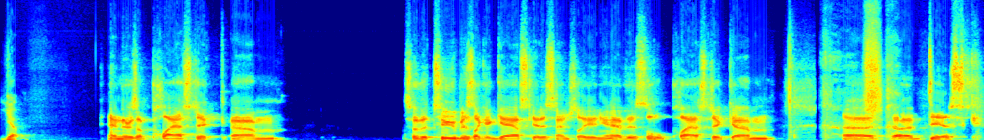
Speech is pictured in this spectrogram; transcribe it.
Yep. And there's a plastic. Um, so the tube is like a gasket essentially, and you have this little plastic um, uh, uh, disc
